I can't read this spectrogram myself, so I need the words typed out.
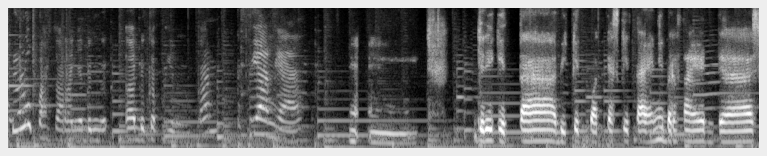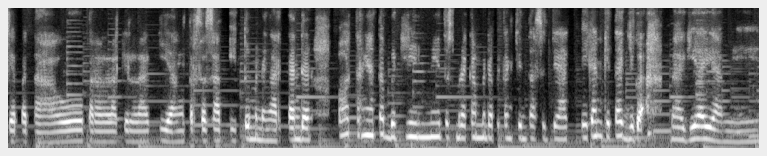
udah lupa caranya de uh, deketin kan kesian ya mm -mm. Jadi kita bikin podcast kita ini berfaedah. Siapa tahu para laki-laki yang tersesat itu mendengarkan dan oh ternyata begini, terus mereka mendapatkan cinta sejati kan kita juga bahagia ya Mi.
